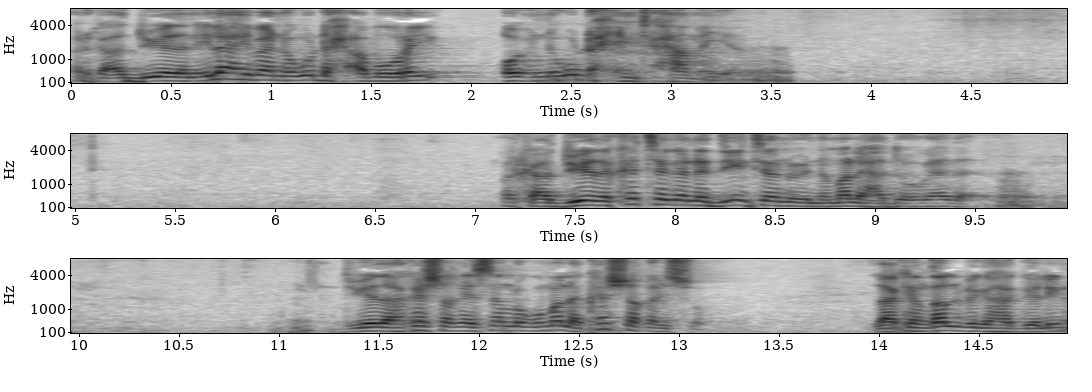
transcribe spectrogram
Marka adduunyadan ilaahay baa nagu dhex abuuray oo inagu dhex imtixaamaya. Marka adduunyada ka tagana diinteenu inama leh hadda ogaada. Adduunyada ha ka shaqaysan laguma leh ka shaqayso laakiin qalbiga ha gelin.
